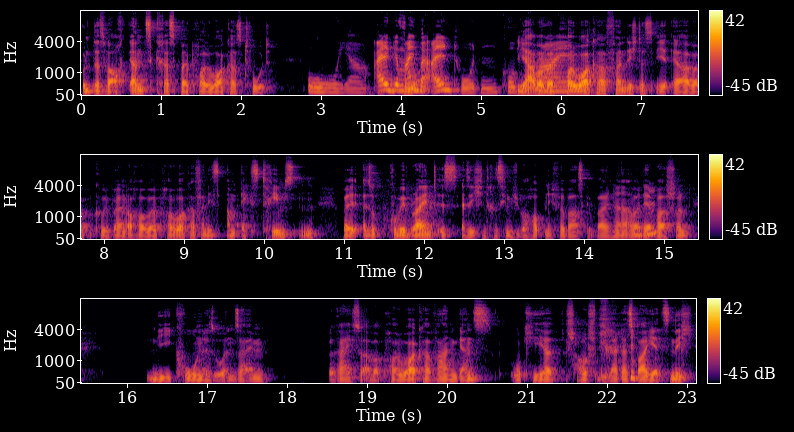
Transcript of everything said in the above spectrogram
und das war auch ganz krass bei Paul Walkers Tod. Oh ja. Allgemein bei allen Toten. Kobe Ja, aber bei Bryant. Paul Walker fand ich das, ja, bei Kobe Bryant auch, aber bei Paul Walker fand ich es am extremsten, weil, also Kobe Bryant ist, also ich interessiere mich überhaupt nicht für Basketball, ne, aber Mhm. der war schon eine Ikone so in seinem Bereich so. Aber Paul Walker war ein ganz okayer Schauspieler. Das war jetzt nicht,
